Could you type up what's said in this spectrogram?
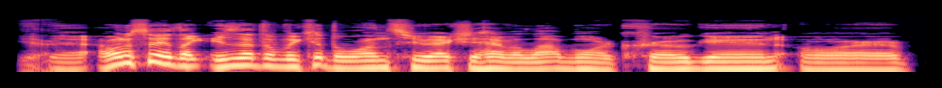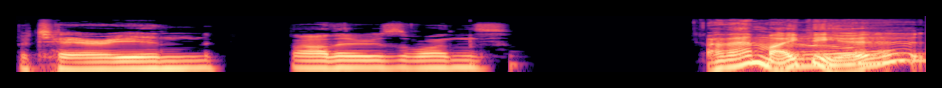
yeah. Yeah. yeah. I want to say like, is that the wicked the ones who actually have a lot more Krogan or Batarian fathers? Ones. Oh, that might be it.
